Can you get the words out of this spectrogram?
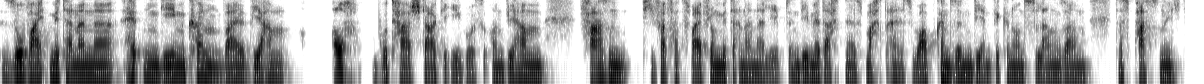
so weit miteinander hätten gehen können, weil wir haben auch brutal starke Egos und wir haben Phasen tiefer Verzweiflung miteinander erlebt, in denen wir dachten, es macht alles überhaupt keinen Sinn, wir entwickeln uns zu langsam, das passt nicht.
